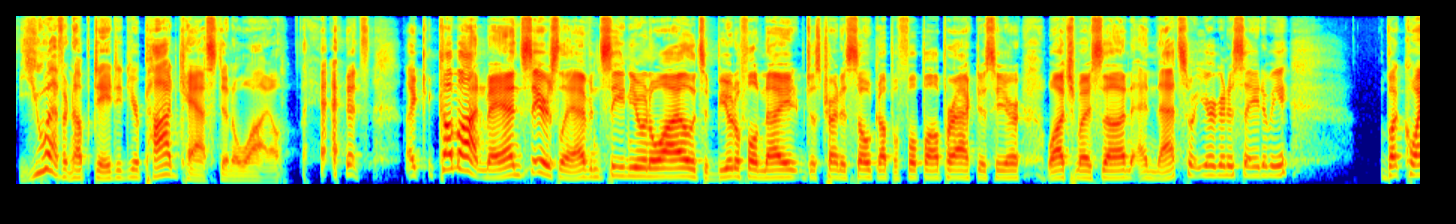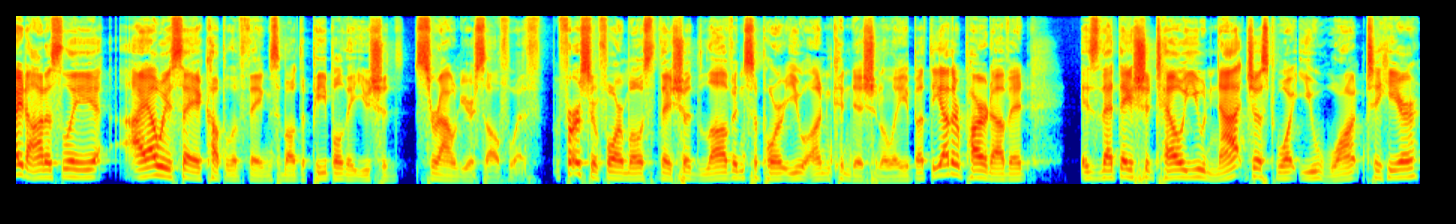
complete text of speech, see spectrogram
You haven't updated your podcast in a while. and it's like, come on, man. Seriously, I haven't seen you in a while. It's a beautiful night. just trying to soak up a football practice here, watch my son, and that's what you're going to say to me? But quite honestly, I always say a couple of things about the people that you should surround yourself with. First and foremost, they should love and support you unconditionally. But the other part of it is that they should tell you not just what you want to hear,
